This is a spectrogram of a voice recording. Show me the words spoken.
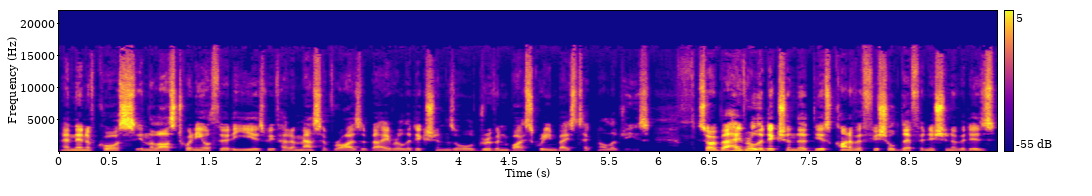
And then, of course, in the last 20 or 30 years, we've had a massive rise of behavioral addictions, all driven by screen based technologies. So, behavioral addiction, the, this kind of official definition of it is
